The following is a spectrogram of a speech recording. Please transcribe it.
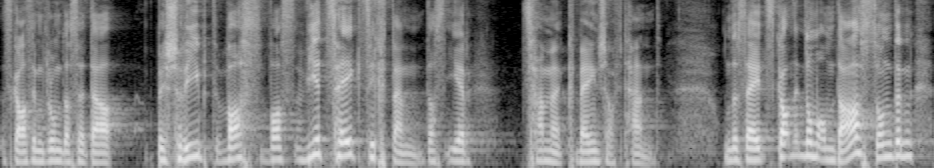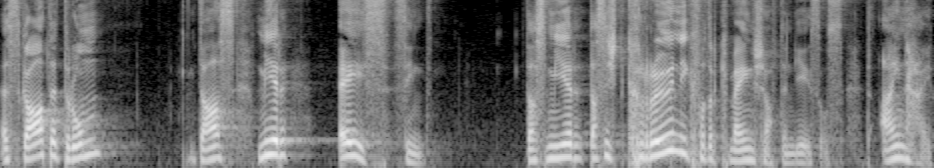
es geht ihm darum, dass er da beschreibt, was, was, wie zeigt sich denn, dass ihr zusammen Gemeinschaft habt. Und er sagt, es geht nicht nur um das, sondern es geht darum, dass wir eins sind. Dass wir, das ist die Krönung der Gemeinschaft in Jesus, die Einheit.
